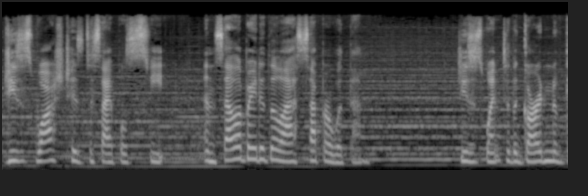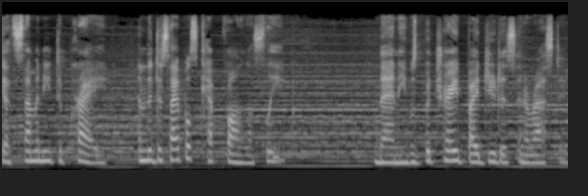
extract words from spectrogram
Jesus washed his disciples' feet and celebrated the Last Supper with them. Jesus went to the Garden of Gethsemane to pray, and the disciples kept falling asleep. Then he was betrayed by Judas and arrested.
